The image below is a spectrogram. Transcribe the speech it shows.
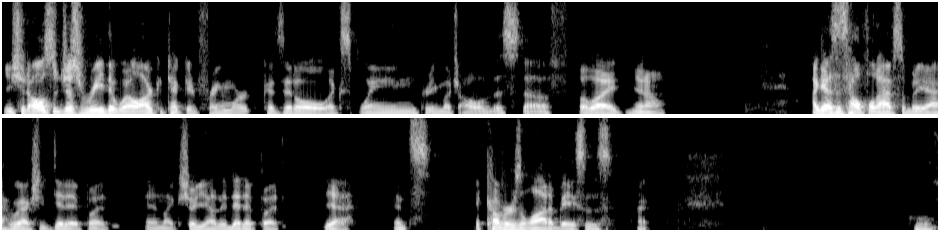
you should also just read the well architected framework because it'll explain pretty much all of this stuff. But like, you know, I guess it's helpful to have somebody uh, who actually did it, but and like show you how they did it. But yeah, it's it covers a lot of bases. Cool.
